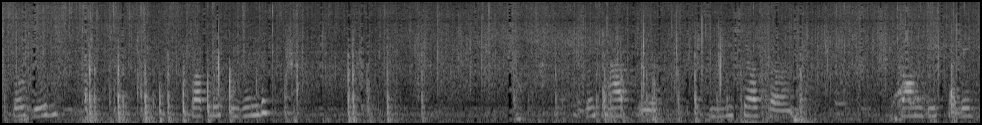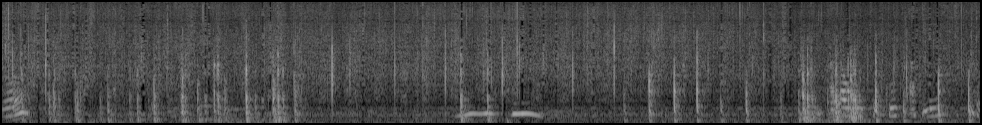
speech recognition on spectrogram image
tastes so good properly seasoned we're going to have the delicious uh, corned beef cabbage roll allow it to cook at least the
